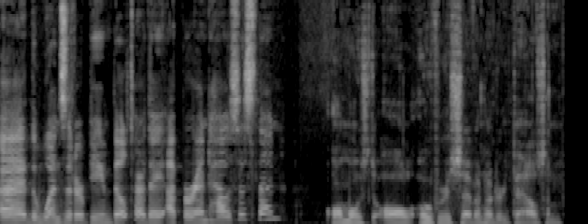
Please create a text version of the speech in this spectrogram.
uh, the ones that are being built, are they upper end houses then? Almost all over 700,000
